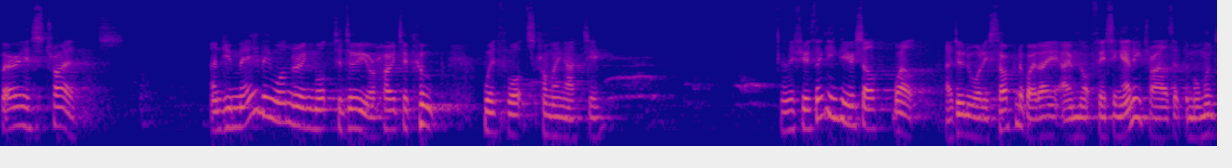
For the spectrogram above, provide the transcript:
Various trials. And you may be wondering what to do or how to cope with what's coming at you. And if you're thinking to yourself, well, I don't know what he's talking about, I, I'm not facing any trials at the moment,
